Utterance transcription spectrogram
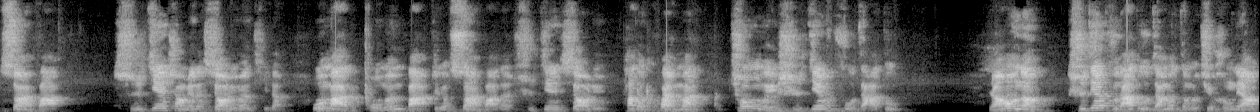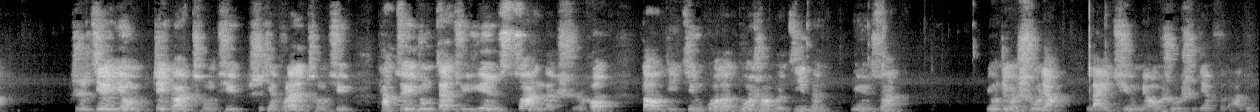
算法时间上面的效率问题的。我们把我们把这个算法的时间效率，它的快慢称为时间复杂度。然后呢，时间复杂度咱们怎么去衡量？直接用这段程序实现出来的程序，它最终再去运算的时候。到底经过了多少个基本运算？用这个数量来去描述时间复杂度。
